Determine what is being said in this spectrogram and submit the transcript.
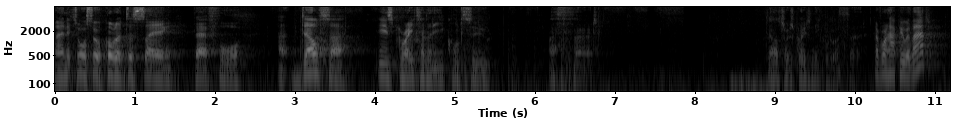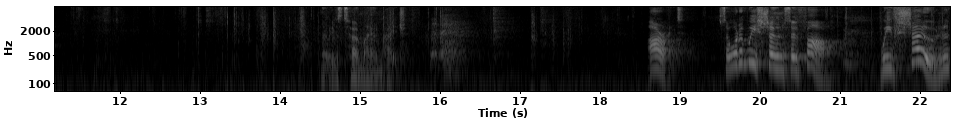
And it's also equivalent to saying, therefore, uh, delta is greater than or equal to a third. Delta is greater than or equal to a third. Everyone happy with that? Let me just turn my own page. All right. So what have we shown so far? We've shown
